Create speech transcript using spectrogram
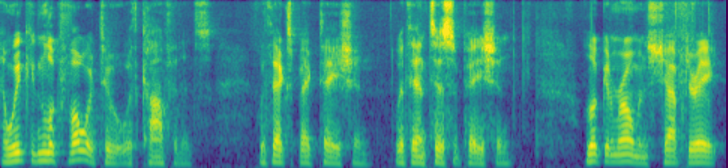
And we can look forward to it with confidence, with expectation, with anticipation. Look in Romans chapter 8.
